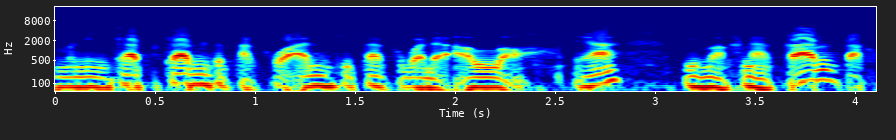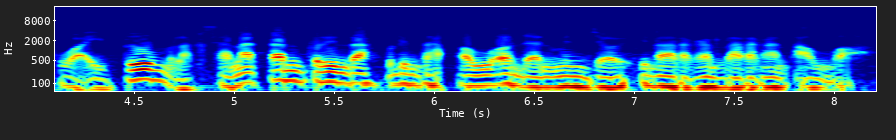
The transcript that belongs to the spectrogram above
meningkatkan ketakwaan kita kepada Allah ya. Dimaknakan takwa itu melaksanakan perintah-perintah Allah dan menjauhi larangan-larangan Allah.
